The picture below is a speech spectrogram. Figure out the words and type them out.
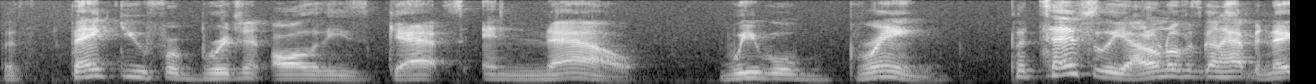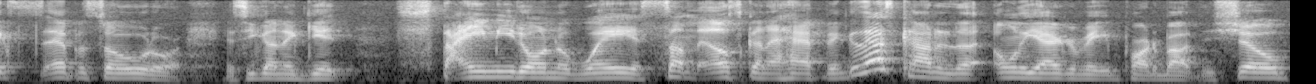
But thank you for bridging all of these gaps, and now we will bring potentially. I don't know if it's gonna happen next episode or is he gonna get stymied on the way? Is something else gonna happen? Because that's kind of the only aggravating part about the show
